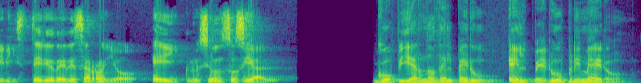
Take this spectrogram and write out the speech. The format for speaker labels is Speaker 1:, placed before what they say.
Speaker 1: Ministerio de Desarrollo e Inclusión Social.
Speaker 2: Gobierno del Perú. El Perú primero.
